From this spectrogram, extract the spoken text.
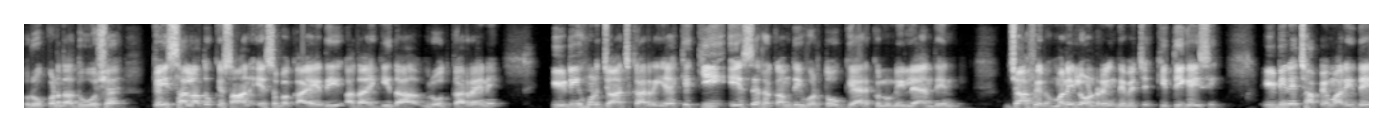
ਰੋਕਣ ਦਾ ਦੋਸ਼ ਹੈ। ਕਈ ਸਾਲਾਂ ਤੋਂ ਕਿਸਾਨ ਇਸ ਬਕਾਏ ਦੀ ਅਦਾਇਗੀ ਦਾ ਵਿਰੋਧ ਕਰ ਰਹੇ ਨੇ। ਈਡੀ ਹੁਣ ਜਾਂਚ ਕਰ ਰਹੀ ਹੈ ਕਿ ਕੀ ਇਸ ਰਕਮ ਦੀ ਵਰਤੋਂ ਗੈਰ ਕਾਨੂੰਨੀ ਲੈਣ ਦੇਣ ਜਾਂ ਫਿਰ ਮਨੀ ਲਾਂਡਰਿੰਗ ਦੇ ਵਿੱਚ ਕੀਤੀ ਗਈ ਸੀ। ਈਡੀ ਨੇ ਛਾਪੇਮਾਰੀ ਦੇ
